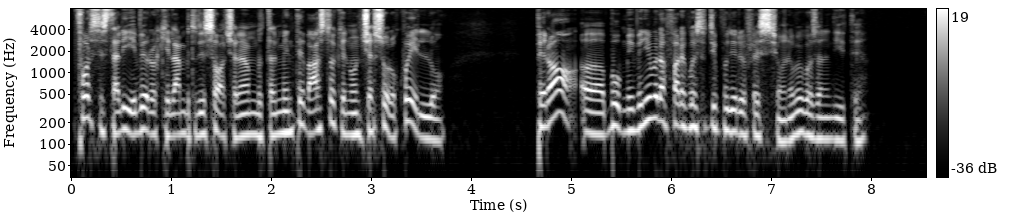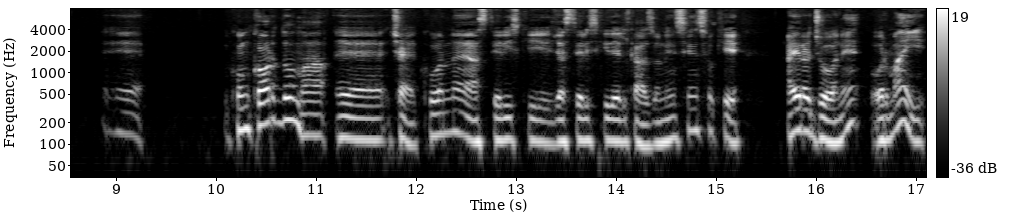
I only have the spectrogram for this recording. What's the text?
forse sta lì, è vero che l'ambito dei social è un ambito talmente vasto che non c'è solo quello, Però, uh, boh, mi veniva da fare questo tipo di riflessione. Voi cosa ne dite? Eh, concordo, ma eh, cioè, con asterischi, gli asterischi del caso, nel senso che hai ragione, ormai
